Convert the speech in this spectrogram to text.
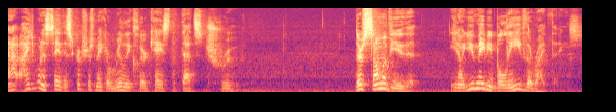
And I, I want to say the scriptures make a really clear case that that's true. There's some of you that, you know, you maybe believe the right things.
